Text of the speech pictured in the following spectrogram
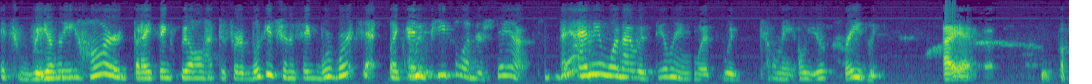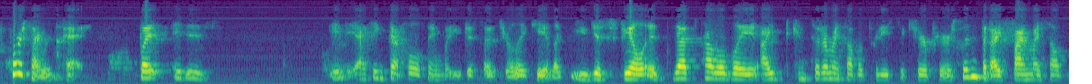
it's really hard, but I think we all have to sort of look at each other and say we're worth it. Like, and people understand. Yeah. Anyone I was dealing with would tell me, "Oh, you're crazy." I, of course, I would pay, but it is. It, I think that whole thing, what you just said, is really key. Like you just feel it. That's probably. I consider myself a pretty secure person, but I find myself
